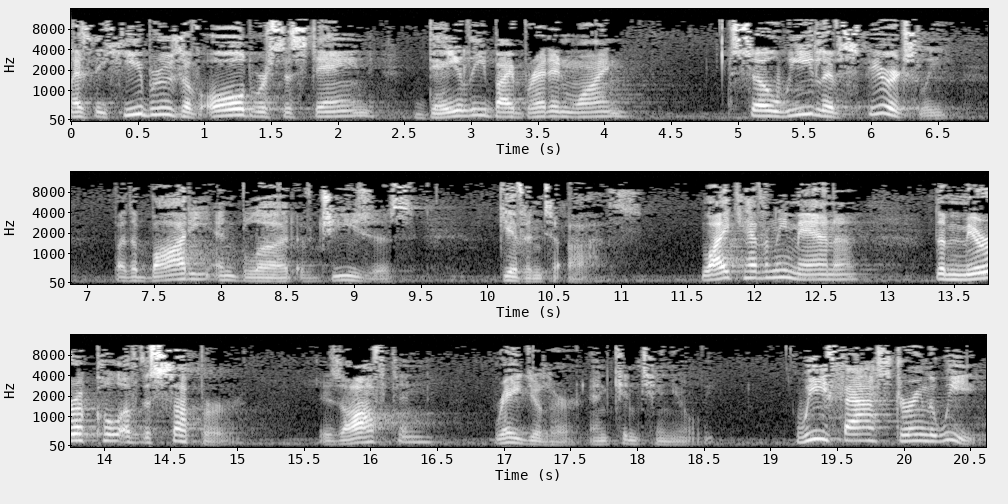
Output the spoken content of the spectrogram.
As the Hebrews of old were sustained daily by bread and wine, so we live spiritually by the body and blood of Jesus given to us. Like heavenly manna, the miracle of the supper is often regular and continually. We fast during the week,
